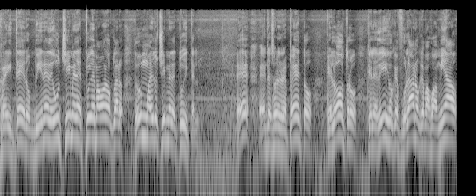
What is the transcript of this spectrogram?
reitero, viene de un chisme de Twitter, más bueno, claro, de un maldito chisme de Twitter. ¿Eh? Este son irrespeto, que el otro, que le dijo, que fulano, que bajo a miau.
